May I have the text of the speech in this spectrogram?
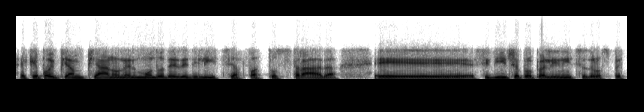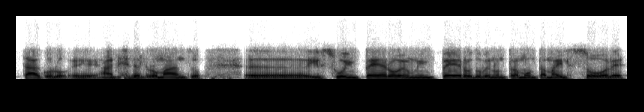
e che poi pian piano nel mondo dell'edilizia ha fatto strada. E si dice proprio all'inizio dello spettacolo e anche del romanzo, eh, il suo impero è un impero dove non tramonta mai il sole,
